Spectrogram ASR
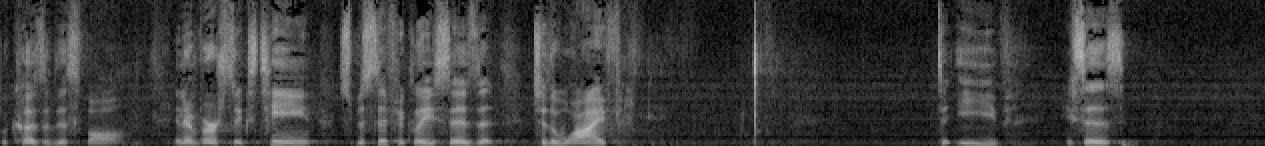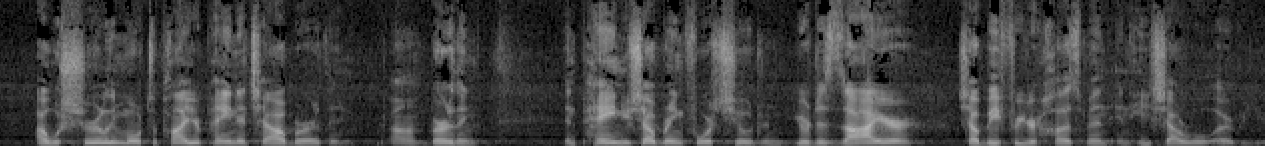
because of this fall. And in verse 16, specifically, he says that to the wife, to Eve, he says, I will surely multiply your pain in childbirthing, um, birthing. In pain you shall bring forth children. Your desire shall be for your husband, and he shall rule over you.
